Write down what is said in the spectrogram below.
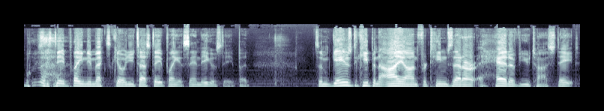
Boise State playing New Mexico and Utah State playing at San Diego State, but some games to keep an eye on for teams that are ahead of Utah State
